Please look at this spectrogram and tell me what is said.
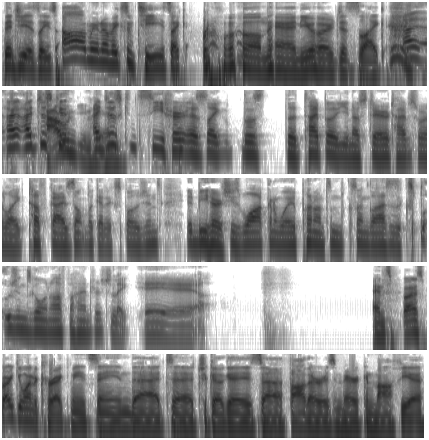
then she just leaves. Oh, I'm gonna make some tea. It's like, oh man, you are just like, I, I, I just can, I just can see her as like those the type of you know stereotypes where like tough guys don't look at explosions. It'd be her. She's walking away, put on some sunglasses, explosions going off behind her. She's like, yeah. And Sp- uh, Sparky wanted to correct me in saying that uh, Chikoge's uh, father is American Mafia.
